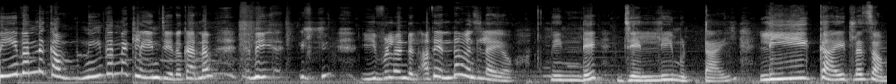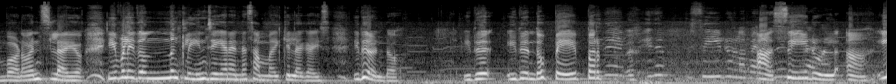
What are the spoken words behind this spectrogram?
നീ തന്നെ നീ തന്നെ ക്ലീൻ ചെയ്തു. കാരണം നീ ഇവളുണ്ടല്ലോ അതെന്താ മനസ്സിലായോ? നിന്റെ ജെല്ലി മുട്ടായി ലീക്കായിട്ടുള്ള സംഭവമാണ്. മനസ്സിലായോ? ഇവളിതൊന്നും ക്ലീൻ ചെയ്യാൻ എന്നെ സമ്മതിക്കില്ല ഗൈസ് ഇത് കണ്ടോ? ഇത് ഇതെന്തോ പേപ്പർ ആ സീഡുള്ള ആ ഈ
